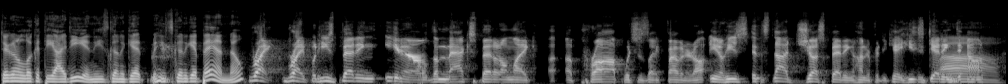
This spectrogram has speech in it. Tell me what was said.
they're gonna look at the ID and he's gonna get he's gonna get banned. No, Right, right. But he's betting, you know, the max bet on like a, a prop, which is like five hundred dollars. You know, he's it's not just betting one hundred fifty k. He's getting down, Ah.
